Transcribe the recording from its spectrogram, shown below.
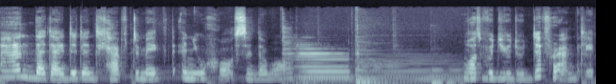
And that I didn't have to make a new holes in the wall. What would you do differently?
